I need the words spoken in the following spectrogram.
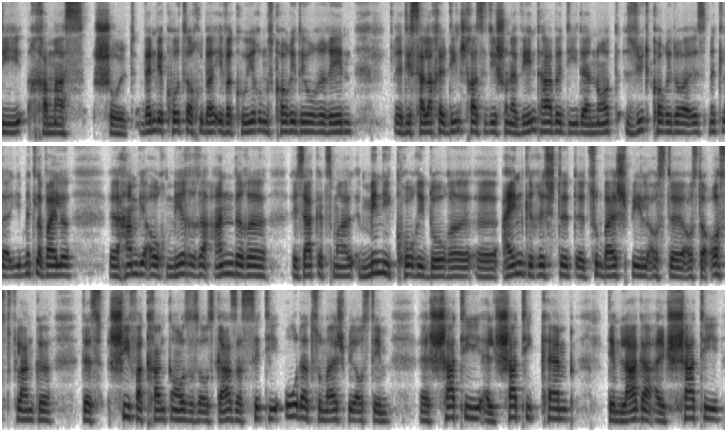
die Hamas schuld. Wenn wir kurz auch über Evakuierungskorridore reden, äh, die Salah el-Din-Straße, die ich schon erwähnt habe, die der Nord-Süd-Korridor ist, mittlerweile äh, haben wir auch mehrere andere, ich sag jetzt mal, Mini-Korridore äh, eingerichtet, äh, zum Beispiel aus der, aus der Ostflanke des Shifa-Krankenhauses aus Gaza City oder zum Beispiel aus dem äh, Shati, El Shati Camp, dem Lager Al-Shati,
